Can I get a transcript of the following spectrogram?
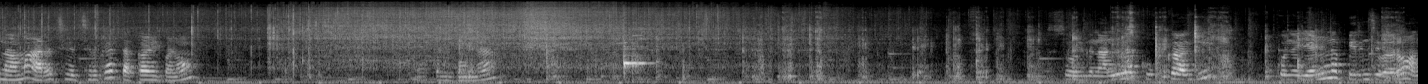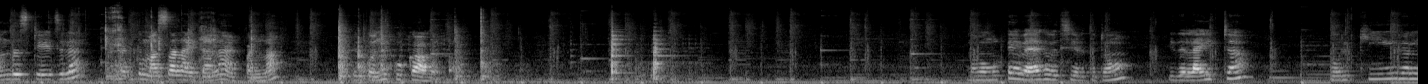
நெக்ஸ்ட்டு நாம் அரைச்சி வச்சுருக்க தக்காளி பழம். ஆட் பண்ணிக்கோங்க. ஸோ இது நல்லா குக் ஆகி கொஞ்சம் எண்ணெய் பிரிஞ்சு வரும். அந்த ஸ்டேஜில் அடுத்து மசாலா ஐட்டம்லாம் ஆட் பண்ணலாம். இது கொஞ்சம் குக் ஆகட்டும். நம்ம முட்டையை வேக வச்சு எடுத்துட்டோம். இதை லைட்டாக ஒரு கீரல்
